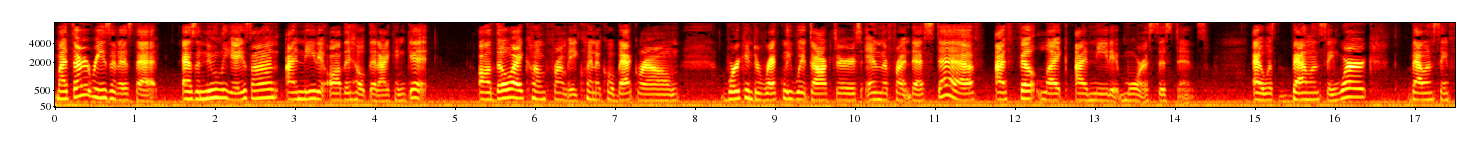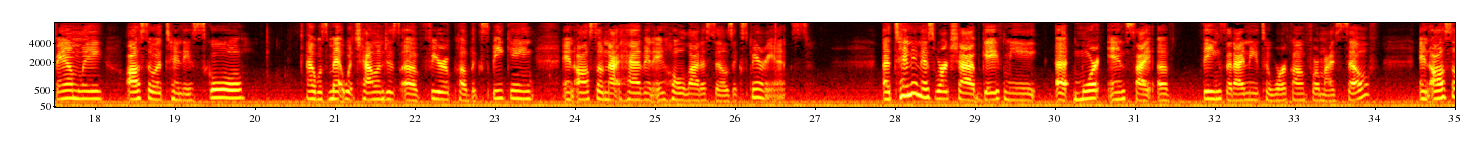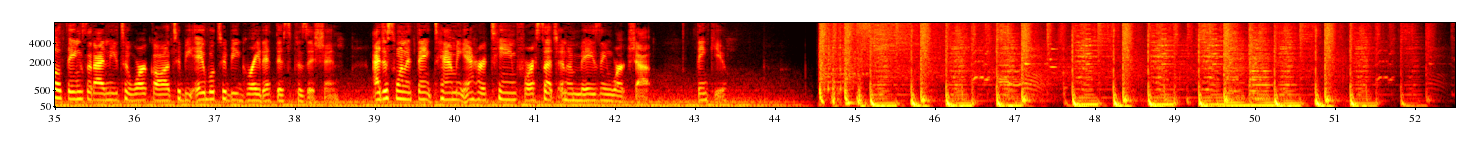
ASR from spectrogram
My third reason is that as a new liaison, I needed all the help that I can get. Although I come from a clinical background, working directly with doctors and the front desk staff, I felt like I needed more assistance. I was balancing work, balancing family, also attending school, I was met with challenges of fear of public speaking and also not having a whole lot of sales experience. Attending this workshop gave me a, more insight of things that I need to work on for myself and also things that I need to work on to be able to be great at this position. I just want to thank Tammy and her team for such an amazing workshop. Thank you.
